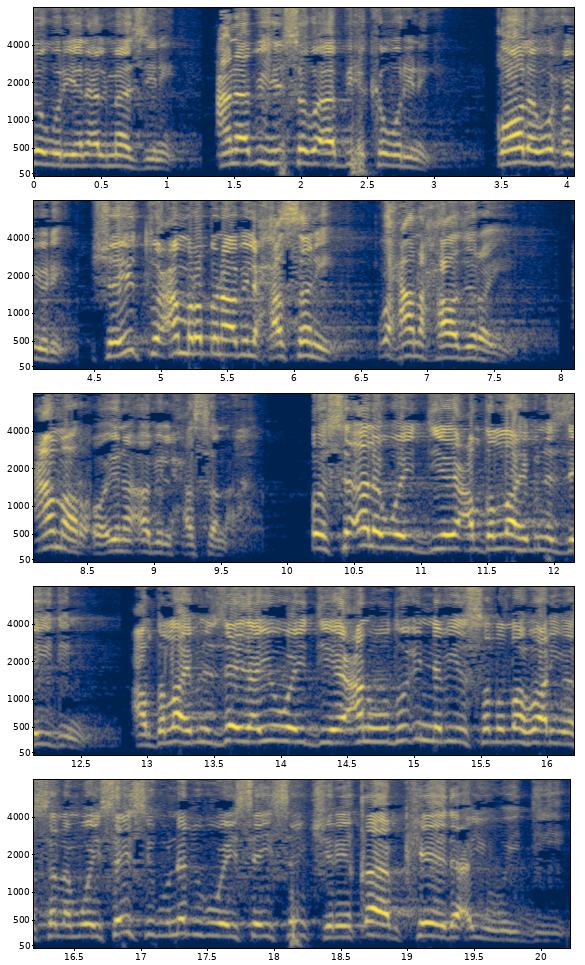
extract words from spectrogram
soo wariyeen almaazini. Can abihi isagoo aabbihii ka warinay. Qaola wuxuu yidhi shahidtu camra bna abilxasani waxaan xaadiray camar oo ina abilxasan ah oo sa'ala weydiiyey cabdallaahi bna zaydin. Cabdallaahi bnu zayd ayuu weydiiyey can wuduu'i nabiyi sala allahu alayh wasalam weysaysiguu nebigu weysaysan jiray qaabkeeda ayuu weydiiyey.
